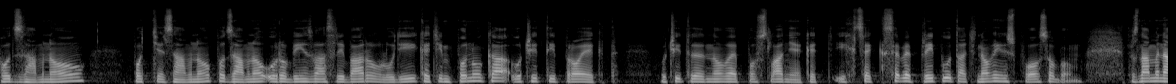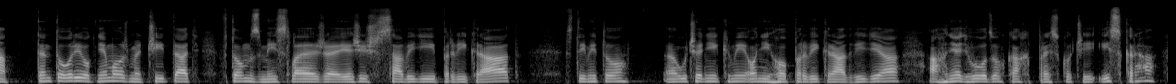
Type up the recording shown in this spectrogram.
poď za mnou, poďte za mnou, poď za mnou, urobím z vás rybárov ľudí, keď im ponúka určitý projekt, určité nové poslanie, keď ich chce k sebe pripútať novým spôsobom. To znamená, tento úryvok nemôžeme čítať v tom zmysle, že Ježiš sa vidí prvýkrát s týmito učeníkmi, oni ho prvýkrát vidia a hneď v úvodzovkách preskočí iskra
